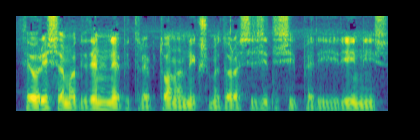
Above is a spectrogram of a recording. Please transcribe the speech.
θεωρήσαμε ότι δεν είναι επιτρεπτό να ανοίξουμε τώρα συζήτηση περί ειρήνης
